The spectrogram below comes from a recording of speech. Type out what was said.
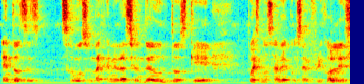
Entonces somos una generación de adultos que pues no sabe coser frijoles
